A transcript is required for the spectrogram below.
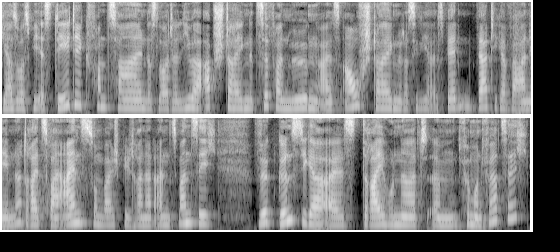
ja sowas wie Ästhetik von Zahlen, dass Leute lieber absteigende Ziffern mögen als aufsteigende, dass sie die als wertiger wahrnehmen. Ne? 321 zum Beispiel, 321 wirkt günstiger als 345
